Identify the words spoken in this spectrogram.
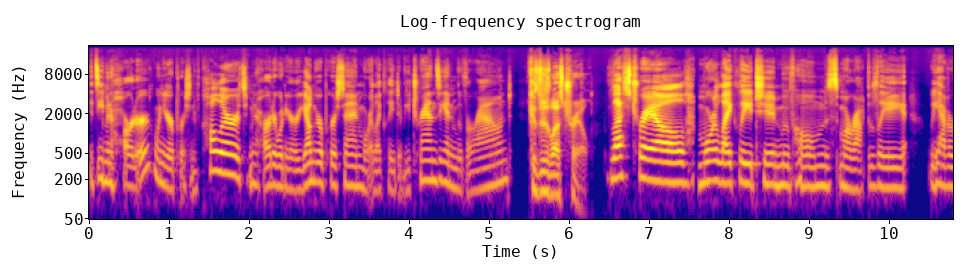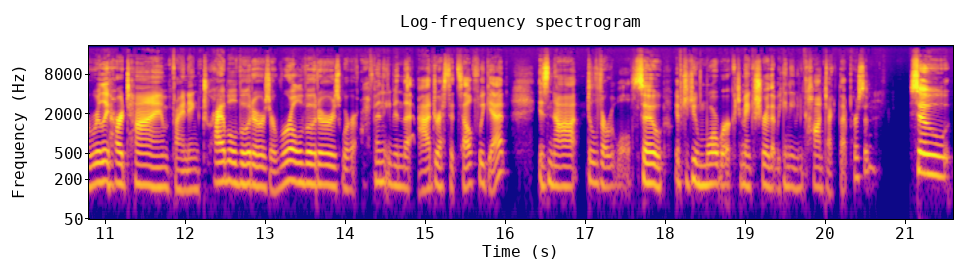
It's even harder when you're a person of color. It's even harder when you're a younger person, more likely to be transient, move around. Because there's less trail. Less trail, more likely to move homes more rapidly. We have a really hard time finding tribal voters or rural voters where often even the address itself we get is not deliverable. So we have to do more work to make sure that we can even contact that person. So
